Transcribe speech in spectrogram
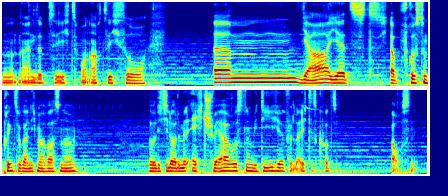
79, 82, so. Ähm, ja, jetzt. Ich glaube, Rüstung bringt sogar nicht mehr was, ne? Sollte ich die Leute mit echt schwerer Rüstung wie die hier vielleicht das kurz rausnehmen.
